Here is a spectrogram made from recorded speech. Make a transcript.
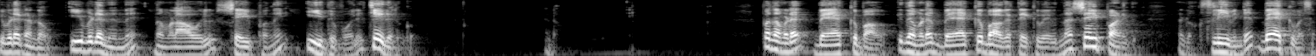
ഇവിടെ കണ്ടോ? ഇവിടെ നിന്ന് നമ്മൾ ആ ഒരു ഷേപ്പ് ഒന്ന് ഇതുപോലെ ചെയ്തെടുക്കും. കണ്ടോ? നമ്മുടെ ബാക്ക് ഭാഗം. ഇത് നമ്മുടെ ബാക്ക് ഭാഗത്തേക്ക് വരുന്ന ഷേപ്പാണിത് കേട്ടോ സ്ലീവിന്റെ ബാക്ക് വശം.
